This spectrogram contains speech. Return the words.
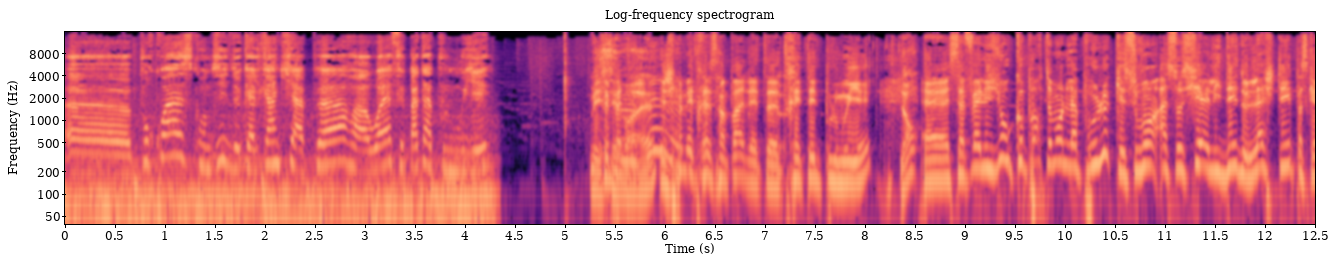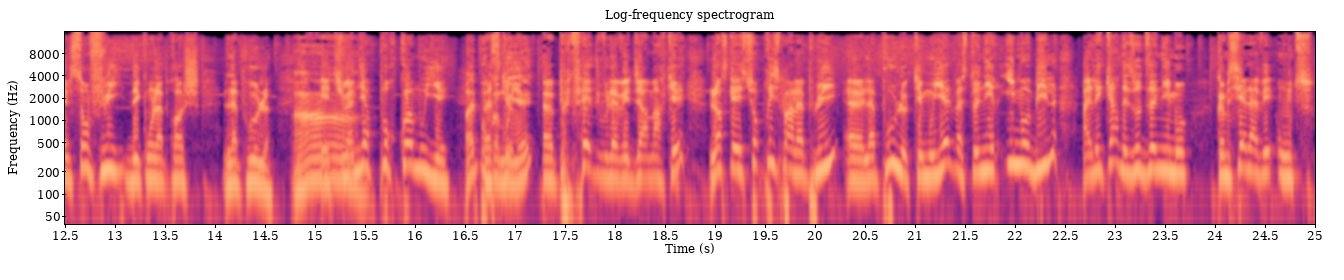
euh, pourquoi est-ce qu'on dit de quelqu'un qui a peur, euh, ouais, fais pas ta poule mouillée? Mais c'est vrai. jamais très sympa d'être euh, traité de poule mouillée. Non. Euh, ça fait allusion au comportement de la poule qui est souvent associé à l'idée de l'acheter parce qu'elle s'enfuit dès qu'on l'approche, la poule. Ah. Et tu vas me dire pourquoi mouiller? Ouais, pourquoi Parce mouiller? euh, Peut-être vous l'avez déjà remarqué, lorsqu'elle est surprise par la pluie, euh, la poule qui est mouillée, elle va se tenir immobile à l'écart des autres animaux, comme si elle avait honte.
